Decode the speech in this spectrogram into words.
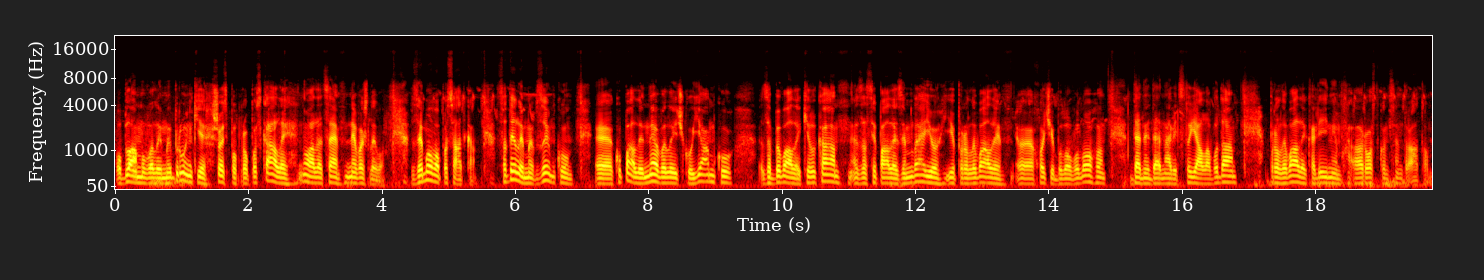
обламували ми бруньки, щось попропускали, ну але це не важливо. Зимова посадка. Садили ми взимку, е, купали невеличку ямку, забивали кілка, засипали землею і проливали, е, хоч і було волого, де-не-де навіть стояла вода, проливали калійним е, розконцентратом.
